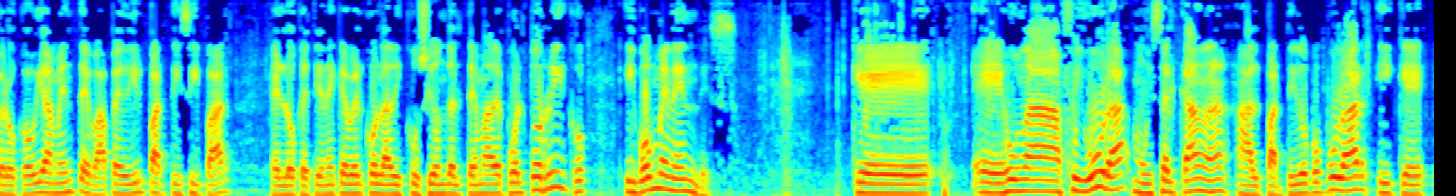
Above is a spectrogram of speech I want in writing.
pero que obviamente va a pedir participar en lo que tiene que ver con la discusión del tema de Puerto Rico, y Bob Menéndez, que es una figura muy cercana al Partido Popular y que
